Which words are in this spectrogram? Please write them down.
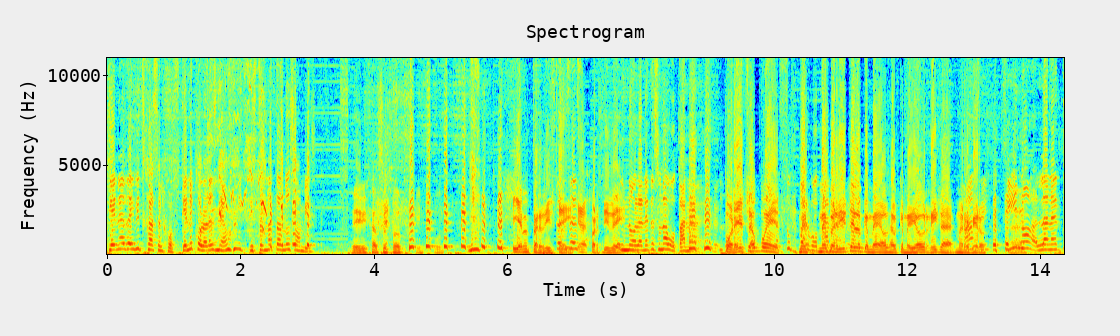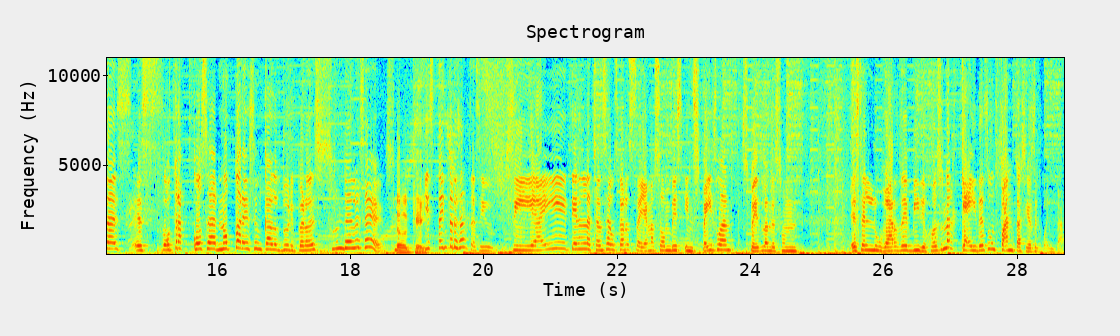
tiene a David Hasselhoff, tiene colores neón y están matando zombies. David Hasselhoff, quinto punto. Y ya me perdiste ahí, a partir de ahí. no, la neta es una botana. Por eso, pues, me, perdiste pues. lo que me, o sea, que me dio risa, me Ah, refiero. sí, Sí, no, la neta es, es otra cosa, no parece un Call of Duty, pero es un DLC. Ok. Y está interesante, si, si ahí tienen la chance de buscarlo, se llama Zombies in Spaceland. Spaceland es un es el lugar de videojuegos, es un arcade, es un fantasy, haz de cuenta.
